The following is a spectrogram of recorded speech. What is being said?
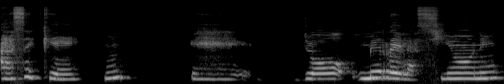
hace que eh, yo me relacione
